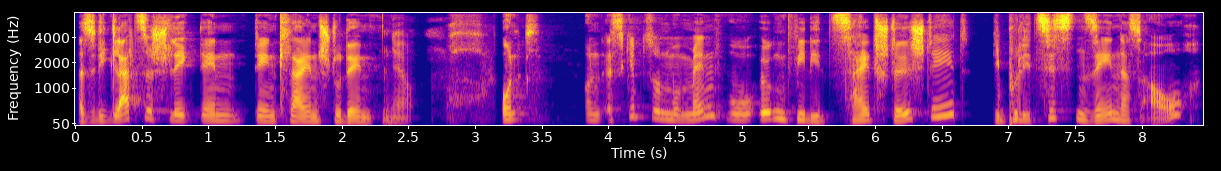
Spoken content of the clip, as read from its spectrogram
Also die Glatze schlägt den, den kleinen Studenten. Ja. Oh, Und, und es gibt so einen Moment, wo irgendwie die Zeit stillsteht. Die Polizisten sehen das auch.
